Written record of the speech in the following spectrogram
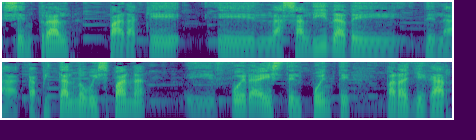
central para que la salida de, de, la capital novohispana fuera este el puente para llegar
